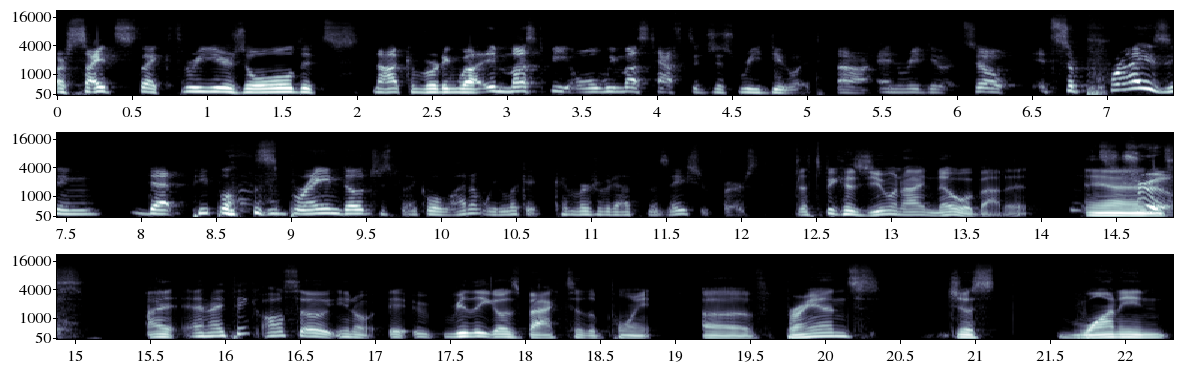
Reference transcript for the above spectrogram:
our site's like three years old. It's not converting well. It must be old. We must have to just redo it uh, and redo it. So it's surprising that people's brain don't just be like, well, why don't we look at conversion rate optimization first? That's because you and I know about it. It's true. I and I think also, you know, it really goes back to the point of brands just wanting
